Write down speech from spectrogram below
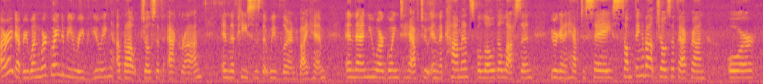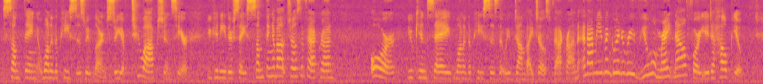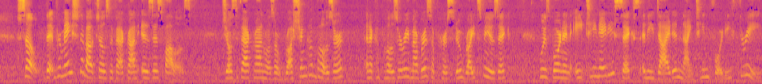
All right, everyone, we're going to be reviewing about Joseph Achron and the pieces that we've learned by him. And then you are going to have to, in the comments below the lesson, you're going to have to say something about Joseph Achron or something, one of the pieces we've learned. So you have two options here. You can either say something about Joseph Achron or you can say one of the pieces that we've done by Joseph Achron. And I'm even going to review them right now for you to help you. So the information about Joseph Achron is as follows. Joseph Achron was a Russian composer, and a composer, remember, is a person who writes music, who was born in 1886 and he died in 1943.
